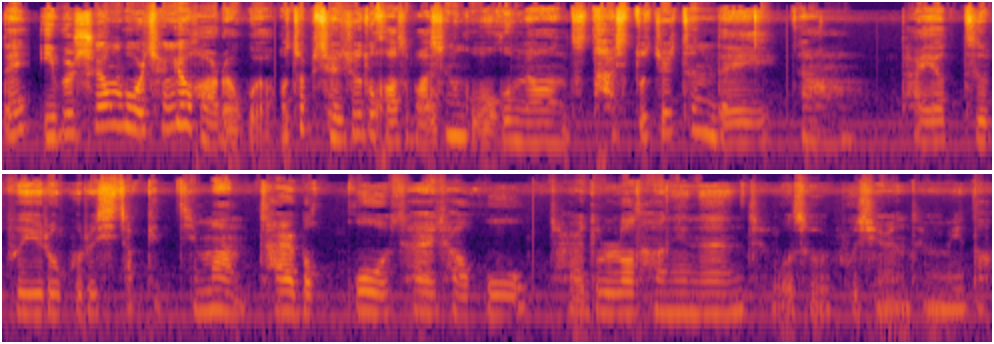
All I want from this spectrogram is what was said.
때 입을 수영복을 챙겨 가려고요. 어차피 제주도 가서 맛있는 거 먹으면 다시 또 찔 텐데 그냥 다이어트 브이로그를 시작했지만 잘 먹고 잘 자고 잘 놀러 다니는 제 모습을 보시면 됩니다.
